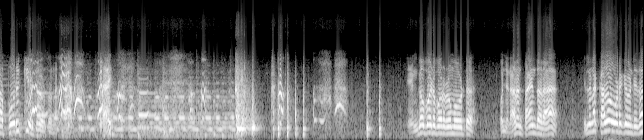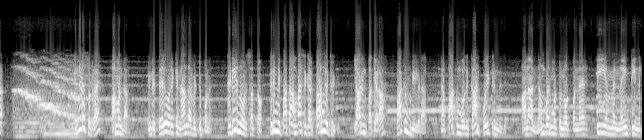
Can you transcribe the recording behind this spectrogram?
நான் பொறுக்கி எடுத்துட்டு வர சொன்னேன். எங்க போயிட்டு போற ரூமை விட்டு? கொஞ்ச நேரம் டைம் தரேன். இல்லைன்னா கதவை உடைக்க வேண்டியதுதான். என்னடா சொல்ற? ஆமாண்டா. இந்த தெரு வரைக்கும் நான் தான் விட்டு போனேன். திடீர்னு ஒரு சத்தம். திரும்பி பார்த்தா அம்பாசி கார் பறந்துட்டு இருக்கு. யாருன்னு பாத்தியாடா பார்க்க முடியலடா. நான் பார்க்கும்போது கார் போயிட்டு இருந்தது. ஆனா நம்பர் மட்டும் நோட் பண்ண டிஎம்என் நைன்டீன்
